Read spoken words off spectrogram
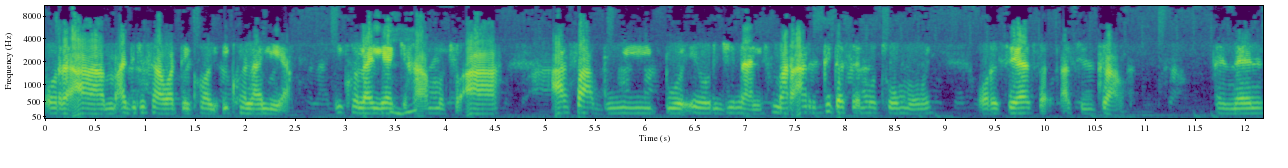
or um, a dirisa what they call echolalia. Echolalia ke ga motho a a sa bue puo e original mara a repeata se motho o mongwe or se a se utlwang and then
